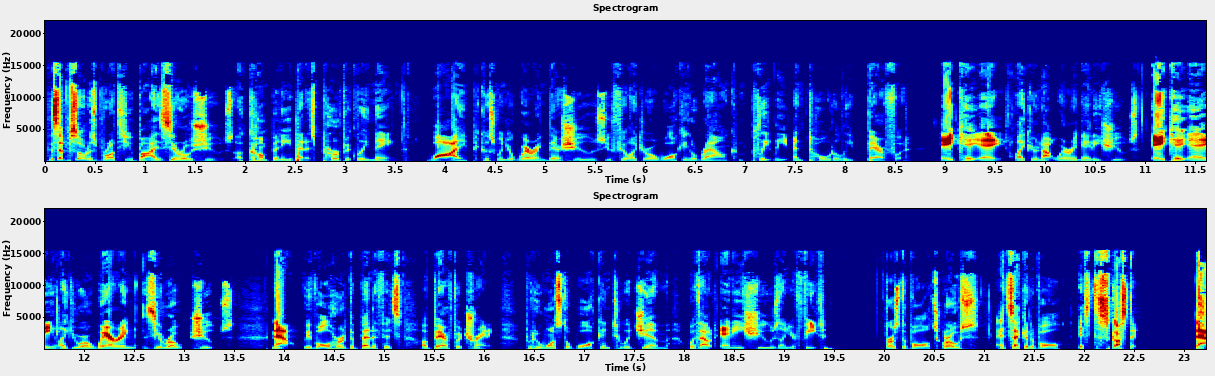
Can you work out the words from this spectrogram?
This episode is brought to you by Xero Shoes, a company that is perfectly named. Why? Because when you're wearing their shoes, you feel like you're walking around completely and totally barefoot. AKA, like you're not wearing any shoes. AKA, like you are wearing zero shoes. Now, we've all heard the benefits of barefoot training, but who wants to walk into a gym without any shoes on your feet? First of all, it's gross, and second of all, it's disgusting. Now,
